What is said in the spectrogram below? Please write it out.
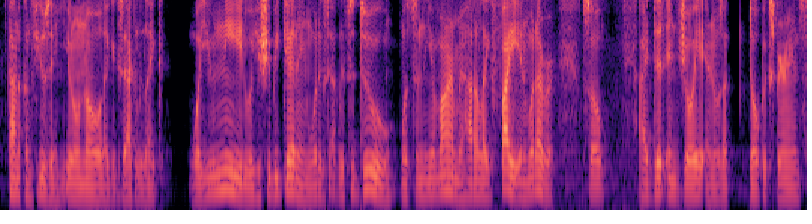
it's kind of confusing. You don't know like exactly like what you need, what you should be getting, what exactly to do, what's in the environment, how to like fight and whatever. So I did enjoy it, and it was a dope experience.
